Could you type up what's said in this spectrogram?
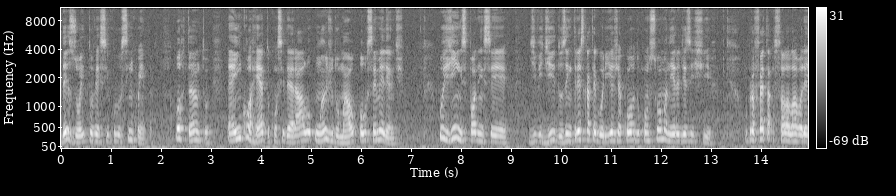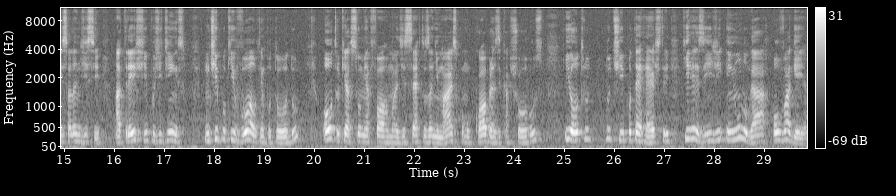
18, versículo 50. Portanto, é incorreto considerá-lo um anjo do mal ou semelhante. Os jins podem ser divididos em três categorias de acordo com sua maneira de existir. O profeta sallallahu alaihi wasallam disse: há três tipos de jeans: um tipo que voa o tempo todo, outro que assume a forma de certos animais como cobras e cachorros, e outro do tipo terrestre que reside em um lugar ou vagueia.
